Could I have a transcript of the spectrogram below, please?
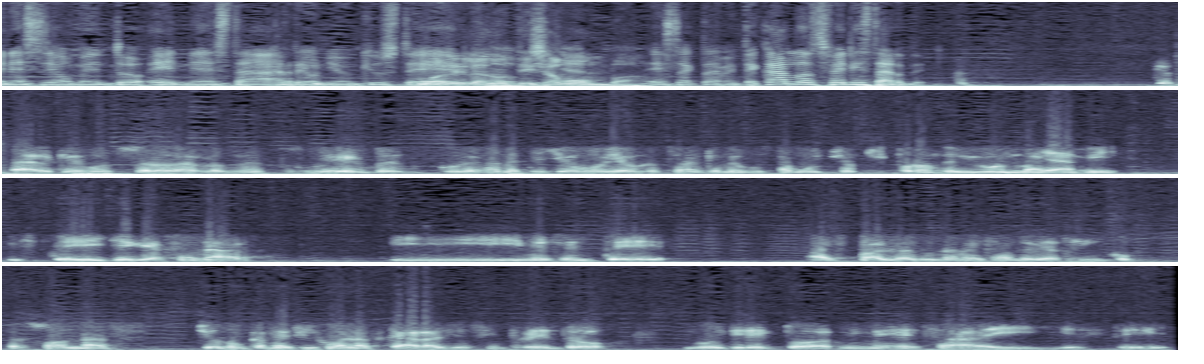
en este momento en esta reunión que usted. ¿Cuál es la noticia pillar. bomba? Exactamente. Carlos, feliz tarde. ¿Qué tal? Qué gusto saludarlos. Pues miren, pues, curiosamente yo voy a un restaurante que me gusta mucho aquí por donde vivo en Miami. Este, llegué a cenar y me senté a espaldas de una mesa donde había cinco personas. Yo nunca me fijo en las caras, yo siempre entro y voy directo a mi mesa y este,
